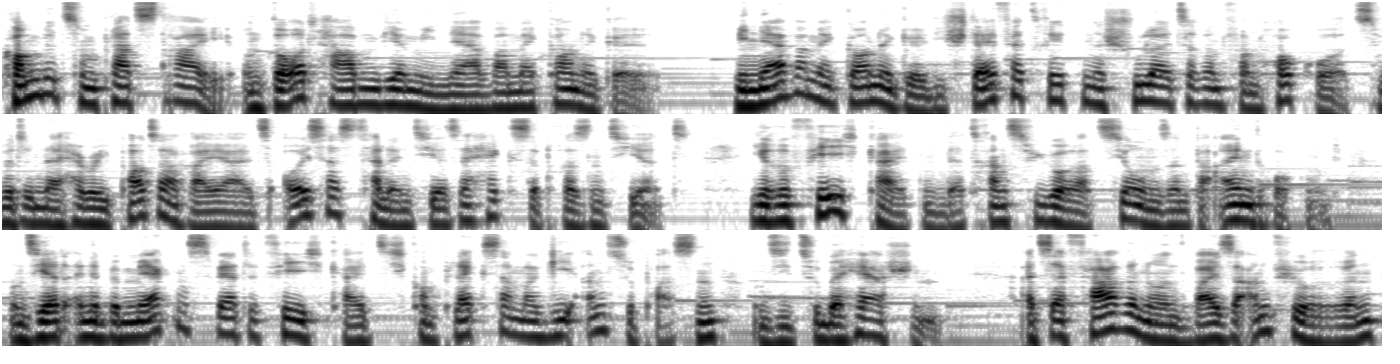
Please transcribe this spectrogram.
Kommen wir zum Platz 3 und dort haben wir Minerva McGonagall. Minerva McGonagall, die stellvertretende Schulleiterin von Hogwarts, wird in der Harry Potter-Reihe als äußerst talentierte Hexe präsentiert. Ihre Fähigkeiten der Transfiguration sind beeindruckend und sie hat eine bemerkenswerte Fähigkeit, sich komplexer Magie anzupassen und sie zu beherrschen. Als erfahrene und weise Anführerin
